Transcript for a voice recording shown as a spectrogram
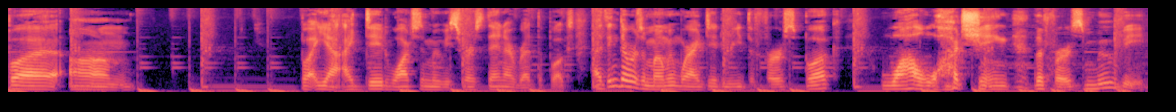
but um but yeah, I did watch the movies first, then I read the books. I think there was a moment where I did read the first book while watching the first movie,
